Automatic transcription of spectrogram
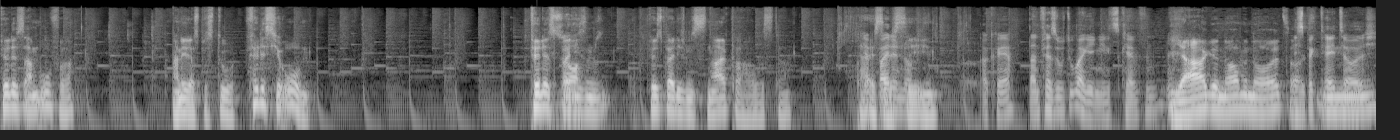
Phil ist am Ufer. Ah nee, das bist du. Phil ist hier oben. Phil ist bei So. diesem Phil ist bei diesem Sniper-Haus da. Da Ja, ist er, beide ich sehe ihn. Okay, dann versuch du mal gegen ihn zu kämpfen. Ja, genau, mit Holz. Ich spectate euch.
